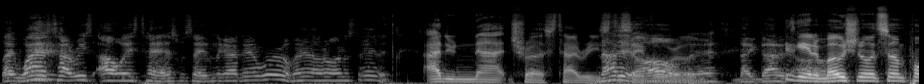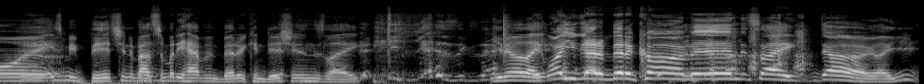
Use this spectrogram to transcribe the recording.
Like, why is Tyrese always tasked with saving the goddamn world, man? I don't understand it. I do not trust Tyrese Not to save all, the world. man. Like, not He's getting all. emotional at some point. Yeah. He's gonna be bitching about somebody having better conditions. Like, yes, exactly. you know, like why you got a better car, man? It's like, dog, like you.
